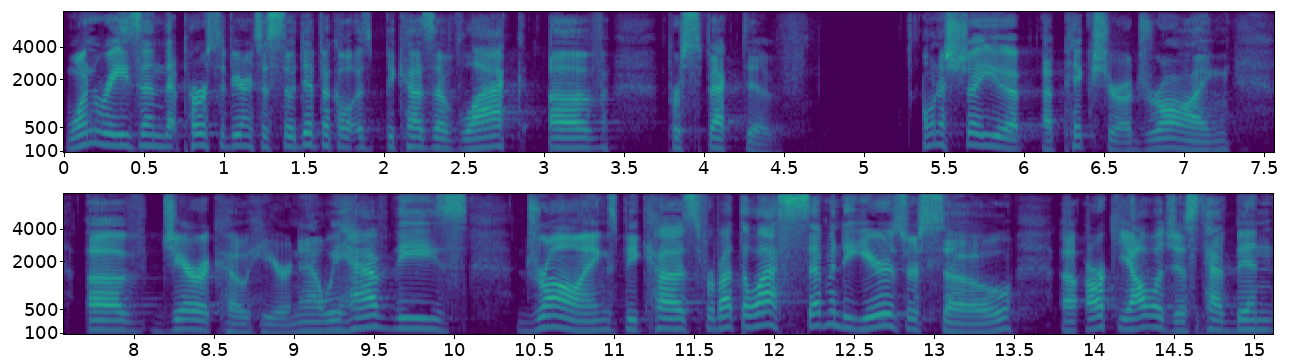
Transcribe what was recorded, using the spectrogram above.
One reason that perseverance is so difficult is because of lack of perspective. I want to show you a, a picture, a drawing of Jericho here. Now, we have these drawings because for about the last 70 years or so, uh, archaeologists have been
